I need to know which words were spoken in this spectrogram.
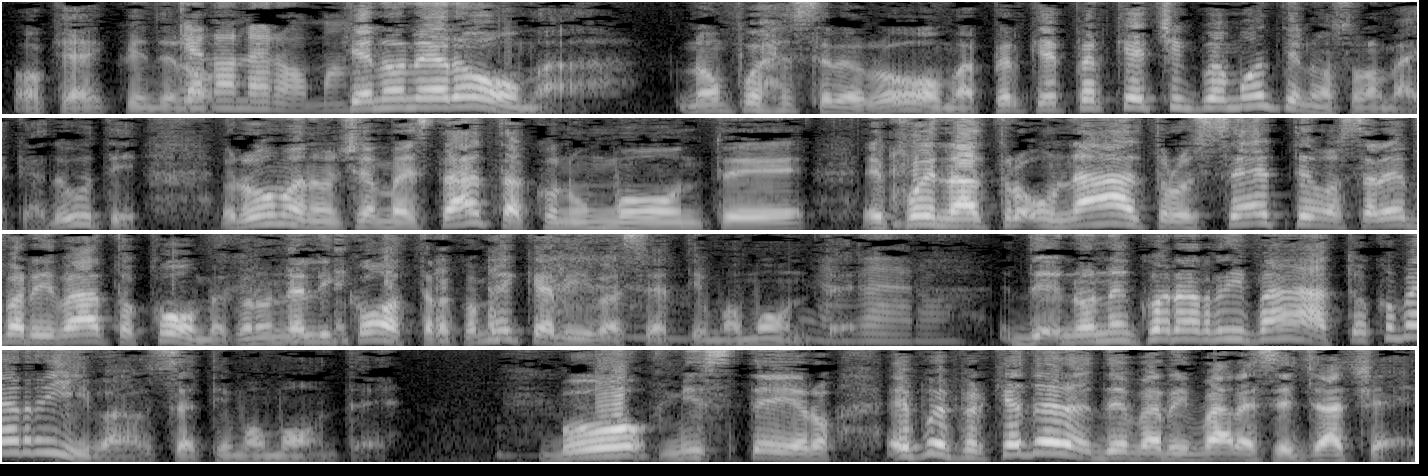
Okay? che no, non è Roma. Che non è Roma. Non può essere Roma, perché? Perché cinque monti non sono mai caduti. Roma non c'è mai stata con un monte e poi un altro, un altro il settimo sarebbe arrivato come? Con un elicottero. Com'è che arriva il settimo monte? È vero. Non è ancora arrivato. Come arriva il settimo monte? Boh, mistero. E poi perché deve arrivare se già c'è?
